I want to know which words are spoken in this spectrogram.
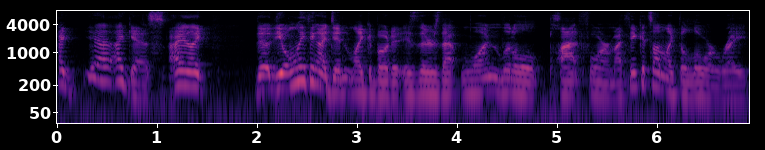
I yeah, I guess I like the the only thing I didn't like about it is there's that one little platform. I think it's on like the lower right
